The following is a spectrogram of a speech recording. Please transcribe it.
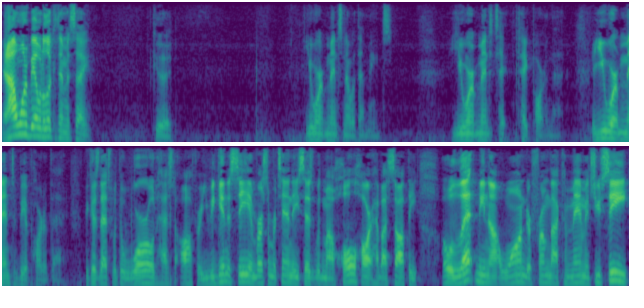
And I want to be able to look at them and say, good. You weren't meant to know what that means. You weren't meant to take, take part in that. You weren't meant to be a part of that because that's what the world has to offer. You begin to see in verse number 10, he says, With my whole heart have I sought thee. Oh, let me not wander from thy commandments. You see,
